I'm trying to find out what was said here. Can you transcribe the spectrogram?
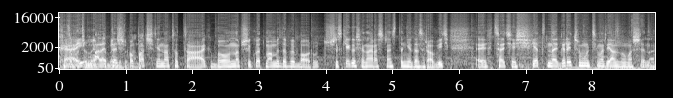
Okej, Zobaczymy, jak ale to będzie też wyglądać. popatrzcie na to tak, bo na przykład mamy do wyboru, wszystkiego się naraz często nie da zrobić. E, Chcecie świetne gry czy multimedialną maszynę?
